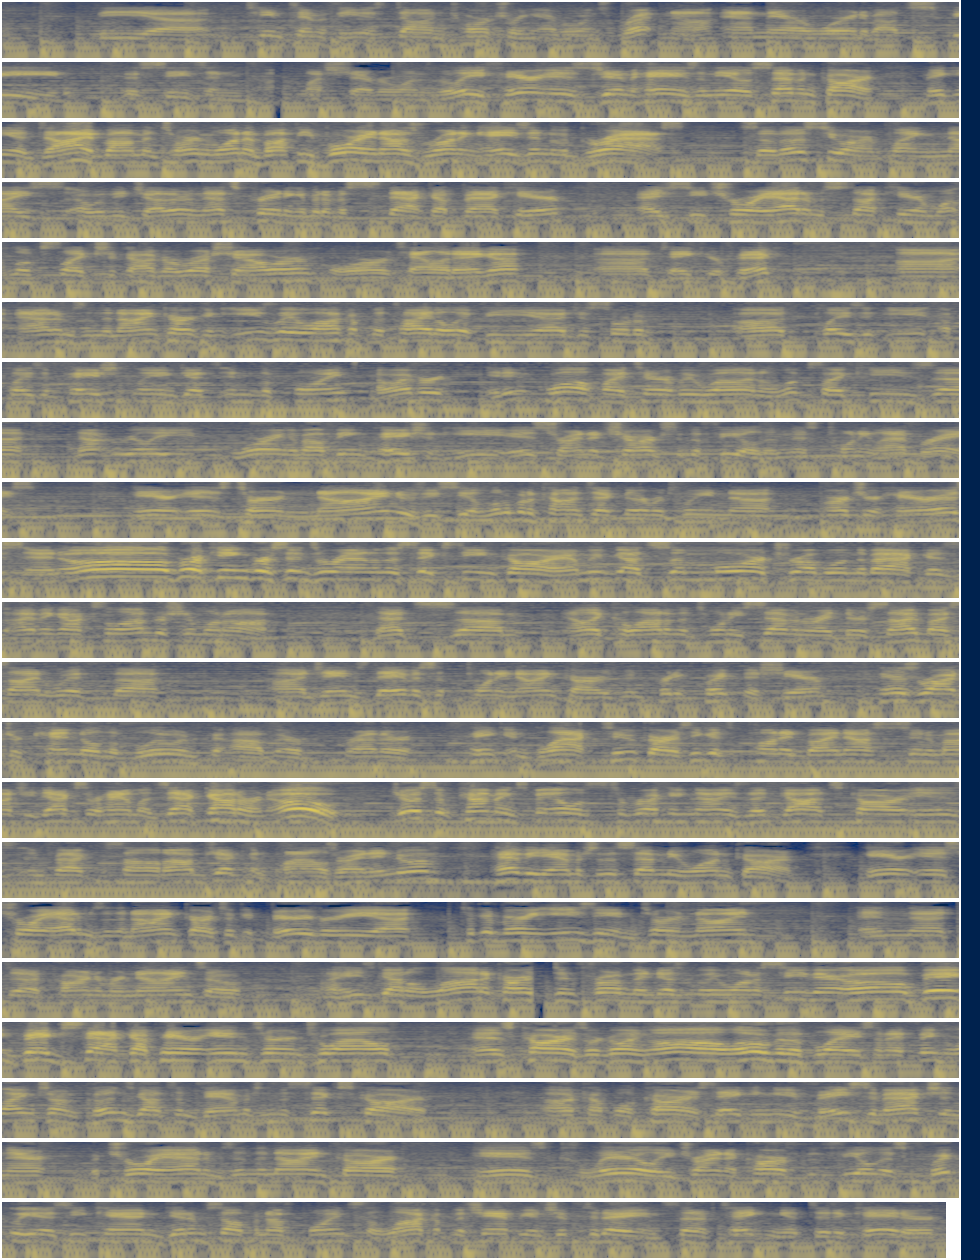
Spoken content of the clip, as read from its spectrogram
the uh, Team Timothy is done torturing everyone's retina, and they are worried about speed this season, much to everyone's relief. Here is Jim Hayes in the 07 car, making a dive bomb in turn one, and Buffy Boria now is running Hayes into the grass. So those two aren't playing nice uh, with each other, and that's creating a bit of a stack up back here. As you see Troy Adams stuck here in what looks like Chicago Rush Hour or Talladega. Uh, take your pick. Uh, Adams in the 9 car can easily lock up the title if he uh, just sort of uh, plays it e- uh, plays it patiently and gets into the point. However, he didn't qualify terribly well, and it looks like he's uh, not really worrying about being patient. He is trying to charge through the field in this 20 lap race. Here is turn 9, as you see a little bit of contact there between uh, Archer Harris and, oh, Brooke Ingerson's around in the 16 car. And we've got some more trouble in the back as I think Axel Andersson went off. That's um, Alec Collada in the 27 right there, side by side with uh, uh, James Davis at the 29 car, who's been pretty quick this year. Here's Roger Kendall, the blue and, uh, or rather, pink and black two cars. He gets punted by Nasa Tsunamachi, Dexter Hamlet, Zach Goddard, and oh! Joseph Cummings fails to recognize that Gott's car is, in fact, a solid object and piles right into him. Heavy damage to the 71 car. Here is Troy Adams in the 9 car. Took it very, very, uh, took it very easy in turn 9 in that uh, car number 9, so uh, he's got a lot of cars in front of him that he doesn't really want to see there. Oh, big, big stack up here in turn 12 as cars are going all over the place, and I think Lang Chung Kun's got some damage in the 6 car a couple of cars taking evasive action there, but Troy Adams in the 9 car is clearly trying to carve through the field as quickly as he can, get himself enough points to lock up the championship today instead of taking it to Decatur.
